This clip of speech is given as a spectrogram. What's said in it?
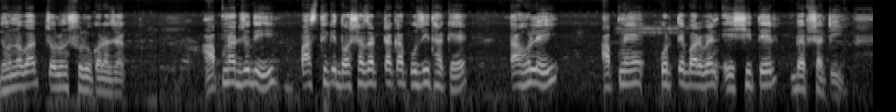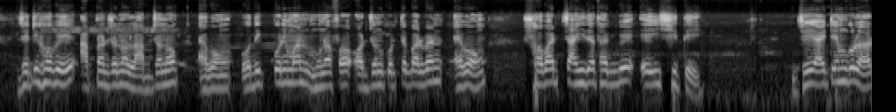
ধন্যবাদ, চলুন শুরু করা যাক। আপনার যদি পাঁচ থেকে দশ হাজার টাকা পুঁজি থাকে, তাহলেই আপনি করতে পারবেন এই শীতের ব্যবসাটি, যেটি হবে আপনার জন্য লাভজনক এবং অধিক পরিমাণ মুনাফা অর্জন করতে পারবেন এবং সবার চাহিদা থাকবে এই শীতে। যে আইটেমগুলোর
